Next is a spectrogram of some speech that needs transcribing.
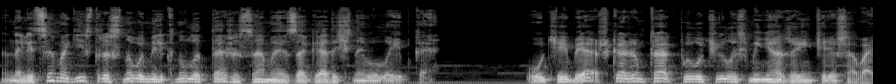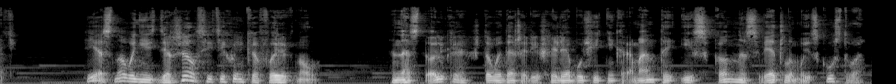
на лице магистра снова мелькнула та же самая загадочная улыбка. «У тебя, скажем так, получилось меня заинтересовать». Я снова не сдержался и тихонько фыркнул. Настолько, что вы даже решили обучить некроманта исконно светлому искусству.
